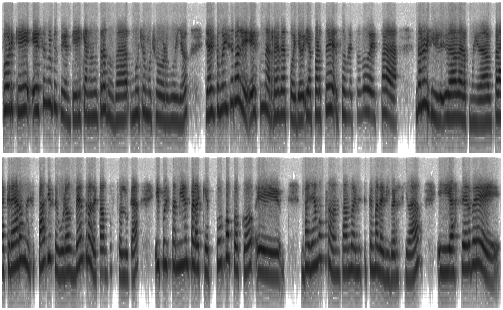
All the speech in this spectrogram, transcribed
porque es un grupo estudiantil que a nosotros nos da mucho, mucho orgullo, ya que como dice Vale, es una red de apoyo y aparte, sobre todo, es para darle visibilidad a la comunidad, para crear un espacio seguro dentro de Campus Toluca y pues también para que poco a poco eh, vayamos avanzando en este tema de diversidad y hacer de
